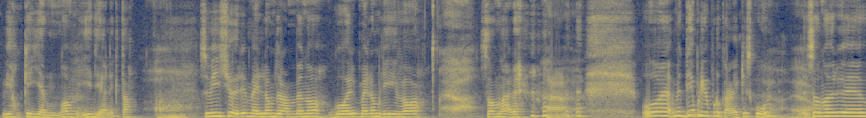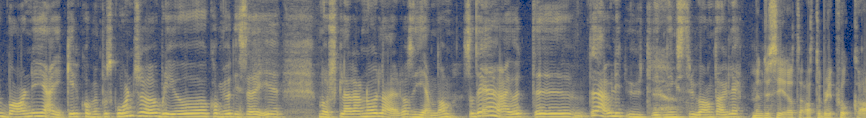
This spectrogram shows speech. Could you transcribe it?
Vi har ikke gjennom i dialekta. Ah. Så vi kjører mellom Drammen og går mellom liv og Sånn er det. Ja. og, men det blir jo plukka vekk i skolen. Ja, ja. Så når eh, barn i Eiker kommer på skolen, så blir jo, kommer jo disse norsklærerne og lærer oss gjennom. Så det er jo, et, eh, det er jo litt utrydningstrua, antagelig. Men du sier at, at det blir plukka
